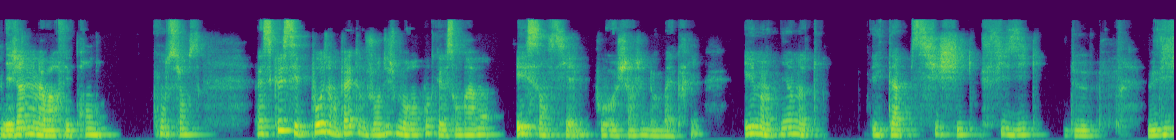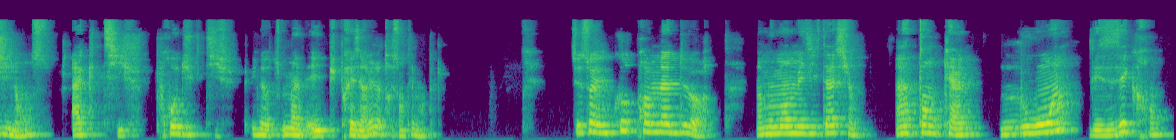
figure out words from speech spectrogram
Déjà de m'en avoir fait prendre conscience. Parce que ces pauses, en fait, aujourd'hui, je me rends compte qu'elles sont vraiment essentielles pour recharger nos batteries et maintenir notre état psychique, physique de vigilance, actif, productif, et puis préserver notre santé mentale. Que ce soit une courte promenade dehors, un moment de méditation, un temps calme, loin des écrans,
